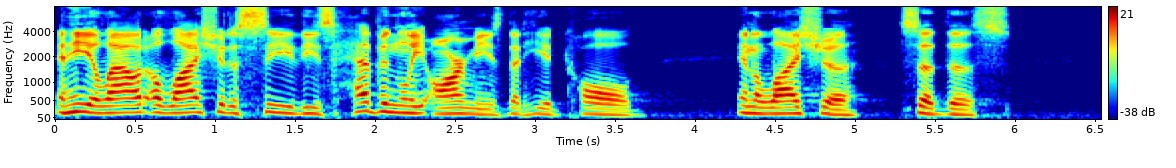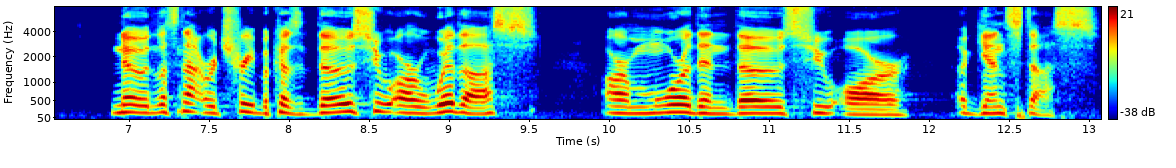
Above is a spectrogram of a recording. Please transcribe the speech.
And he allowed Elisha to see these heavenly armies that he had called. And Elisha said this No, let's not retreat because those who are with us are more than those who are against us.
